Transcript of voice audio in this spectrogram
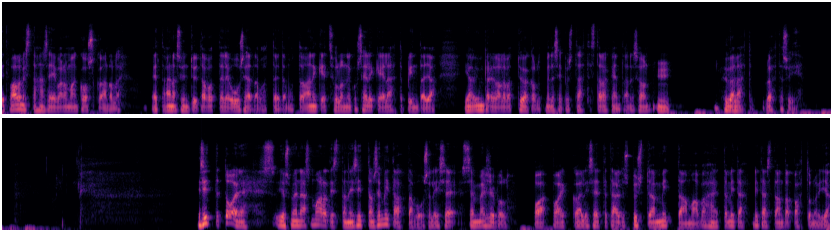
et valmistahan se ei varmaan koskaan ole, että aina syntyy tavoitteille uusia tavoitteita, mutta ainakin, että sulla on niin selkeä lähtöpinta ja, ja ympärillä olevat työkalut, millä se pystyy lähteä sitä rakentamaan, niin se on mm. hyvä lähtö, lähtö siihen. Ja sitten toinen, jos mennään Smartista, niin sitten on se mitattavuus, eli se, se measurable pa- paikka, eli se, että täytyisi pystyä mittaamaan vähän, että mitä, mitä sitä on tapahtunut. Ja,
